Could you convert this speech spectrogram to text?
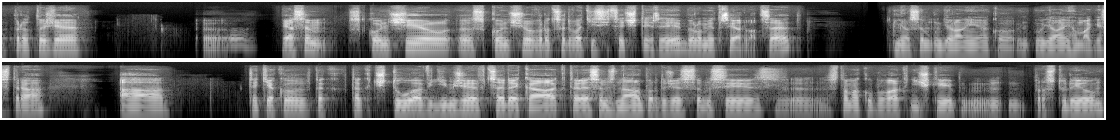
protože já jsem skončil, eh, skončil v roce 2004, bylo mě 23, měl jsem udělaný jako, udělanýho magistra a teď jako tak, tak čtu a vidím, že v CDK, které jsem znal, protože jsem si tam kupoval knížky pro studium,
